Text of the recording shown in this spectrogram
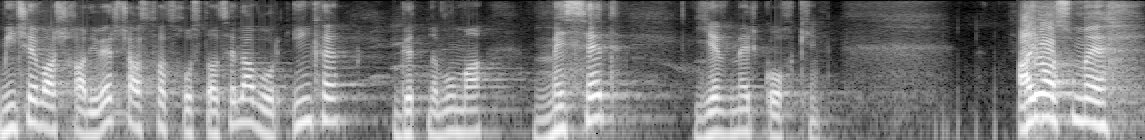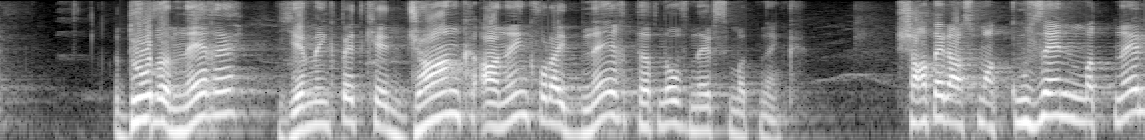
Մինչև աշխարհի վերջ Աստված խոստացել է, որ ինքը գտնվում է մեզ հետ եւ մեր կողքին։ Այո, ասում է դուրը նեղ է եւ մենք պետք է ջանք անենք, որ այդ նեղ դռնով ներս մտնենք։ Շատեր ասում են կուզեն մտնել,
